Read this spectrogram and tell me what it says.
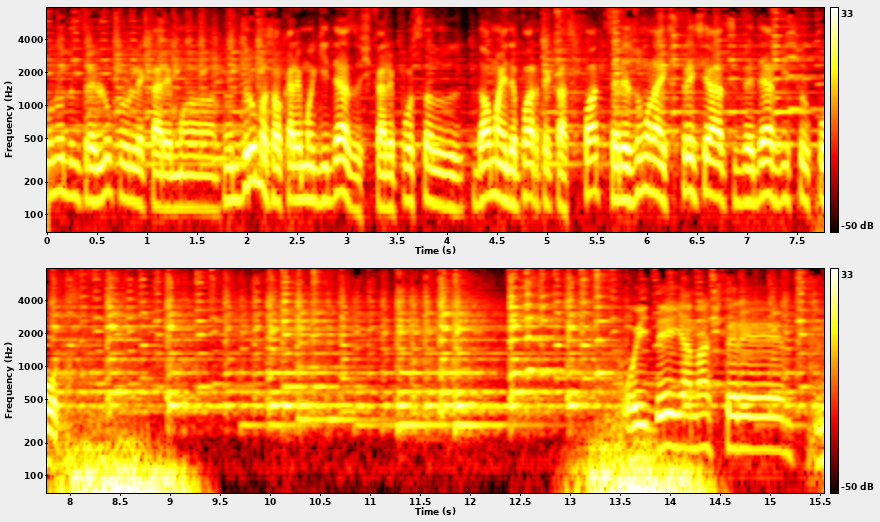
unul dintre lucrurile care mă îndrumă sau care mă ghidează și care pot să-l dau mai departe ca sfat, se rezumă la expresia ați vedea visul cu ochi. O idee ia naștere în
